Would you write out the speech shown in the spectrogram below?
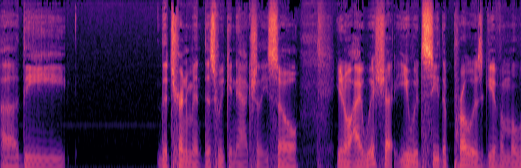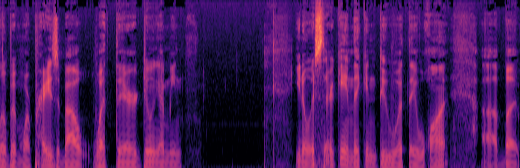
uh, the the tournament this weekend actually. So, you know, I wish you would see the pros give them a little bit more praise about what they're doing. I mean, you know, it's their game; they can do what they want. Uh, but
